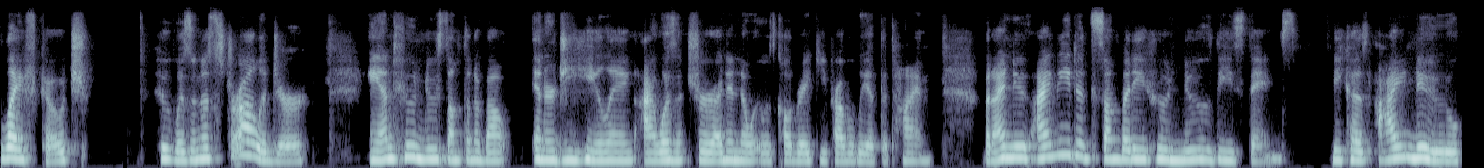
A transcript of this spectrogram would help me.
life coach, who was an astrologer, and who knew something about energy healing. I wasn't sure. I didn't know it was called Reiki probably at the time but I knew I needed somebody who knew these things because I knew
